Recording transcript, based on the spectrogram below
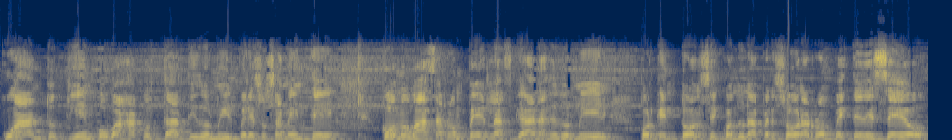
cuánto tiempo vas a acostarte y dormir perezosamente, cómo vas a romper las ganas de dormir, porque entonces cuando una persona rompe este deseo,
